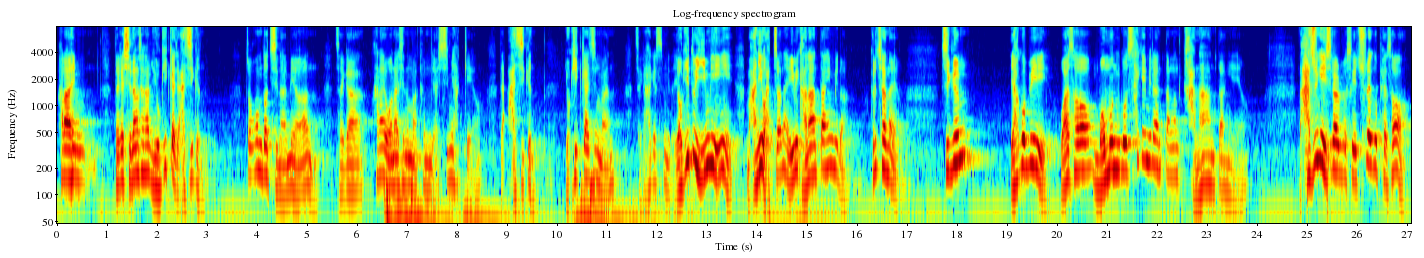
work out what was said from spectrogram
하나님, 내가 신앙생활을 여기까지, 아직은, 조금 더 지나면, 제가 하나님 원하시는 만큼 열심히 할게요. 근데 아직은, 여기까지만 제가 하겠습니다. 여기도 이미 많이 왔잖아요. 이미 가나안 땅입니다. 그렇잖아요. 지금 야곱이 와서 머문 곳 세겜이라는 땅은 가나안 땅이에요. 나중에 이스라엘 백성이 출애굽해서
